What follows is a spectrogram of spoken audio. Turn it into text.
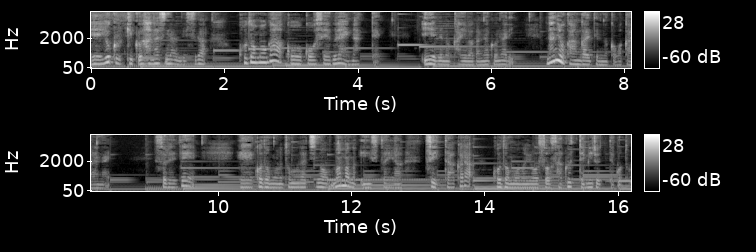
えー、よく聞く話なんですが、子供が高校生ぐらいになって家での会話がなくなり何を考えてるのかわからない。それで、えー、子供の友達のママのインスタやツイッターから子供の様子を探ってみるってこと。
